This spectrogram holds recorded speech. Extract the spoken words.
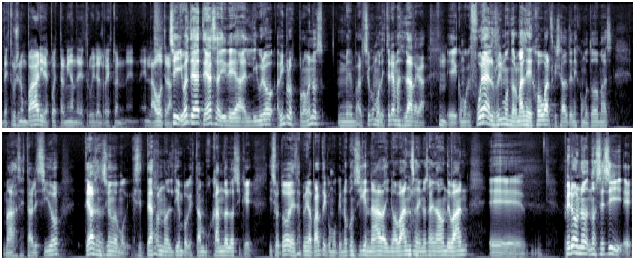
destruyen un par y después terminan de destruir el resto en, en- en la otra. Sí, igual te da, te da esa idea. El libro, a mí por, por lo menos me pareció como la historia más larga. Hmm. Eh, como que fuera de los ritmos normales de Hogwarts, que ya lo tenés como todo más, más establecido, te da la sensación como que es eterno el tiempo que están buscándolos y que, y sobre todo en esta primera parte, como que no consiguen nada y no avanzan Mm. y no saben a dónde van. Eh, Pero no, no sé si. eh,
